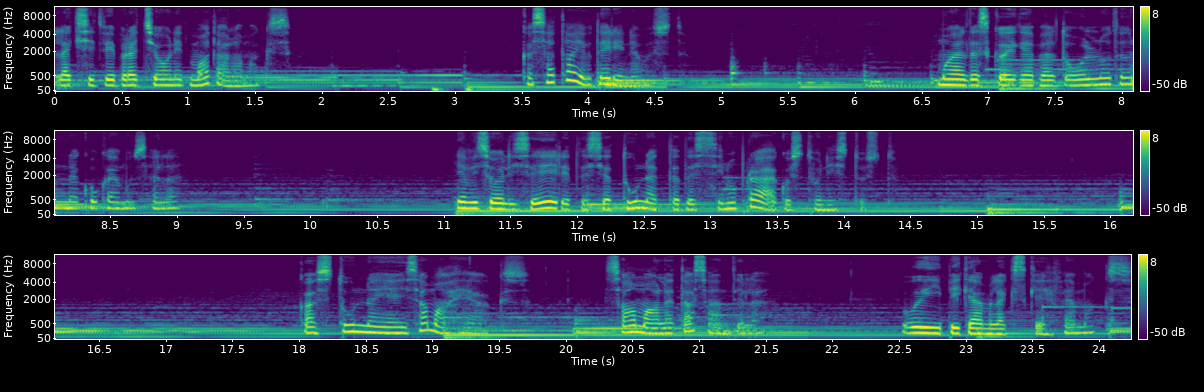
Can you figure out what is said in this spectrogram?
läksid vibratsioonid madalamaks? kas sa tajud erinevust? mõeldes kõigepealt olnud õnnekogemusele ja visualiseerides ja tunnetades sinu praegust unistust. kas tunne jäi sama heaks, samale tasandile või pigem läks kehvemaks,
